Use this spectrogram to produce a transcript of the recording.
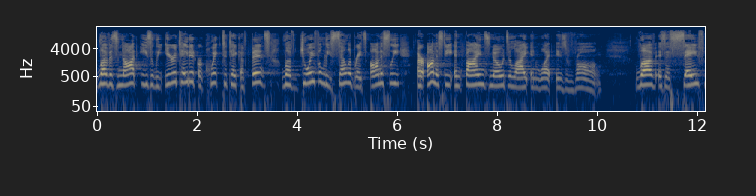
Love is not easily irritated or quick to take offense. Love joyfully celebrates honestly or honesty and finds no delight in what is wrong. Love is a safe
